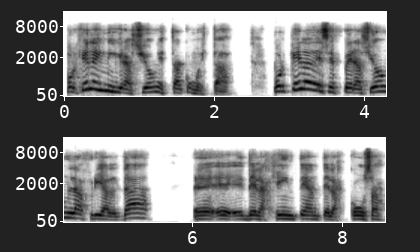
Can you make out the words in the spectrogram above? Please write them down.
¿Por qué la inmigración está como está? ¿Por qué la desesperación, la frialdad eh, eh, de la gente ante las cosas?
